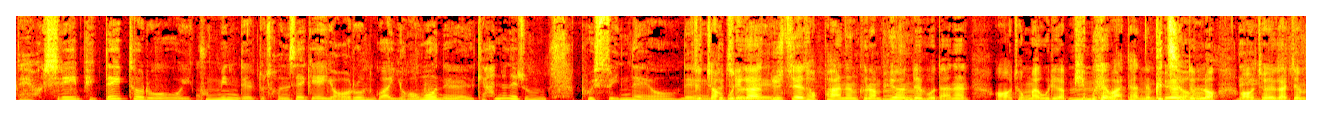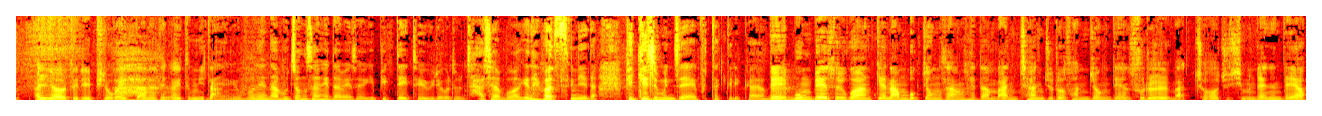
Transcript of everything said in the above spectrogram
네, 확실히 빅데이터로 이 국민들 또 전 세계의 여론과 영혼을 이렇게 한눈에 좀 볼 수 있네요. 네, 그렇죠. 우리가 네. 뉴스에 접하는 그런 표현들보다는 어, 정말 우리가 피부에 음, 와닿는 그쵸. 표현들로 어, 네. 저희가 좀 알려드릴 필요가 있다는 생각이 듭니다. 네, 이번에 남북 정상회담에서 이 빅데이터의 위력을 좀 다시 한번 확인해봤습니다. 빅퀴즈 문제 부탁드릴까요? 네, 문배술과 함께 남북 정상회담 만찬주로 선정된 술을 맞춰 주시면 되는데요.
